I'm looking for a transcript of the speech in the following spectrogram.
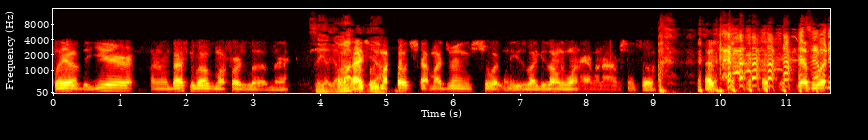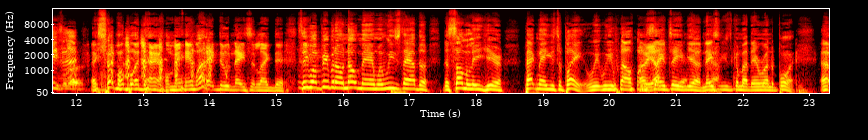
Player of the Year. Um, basketball was my first love, man. See, a Um, actually, yeah. my coach shot my dreams short when he was like, "There's only one Allen Iverson." So that's, that's, Is what he said? was. Hey, shut my boy down, man. Why they do Nation like that? See, what people don't know, man, when we used to have the, the summer league here, Pac-Man used to play. We we were all on Oh, the yeah? same team. Yeah, Nation used to come out there and run the point. Uh,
